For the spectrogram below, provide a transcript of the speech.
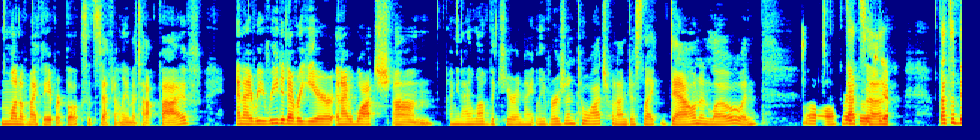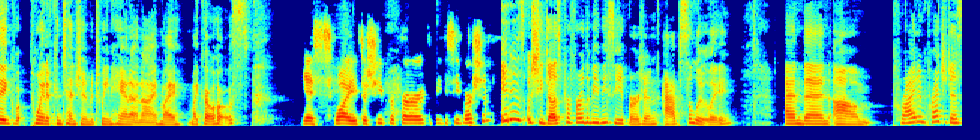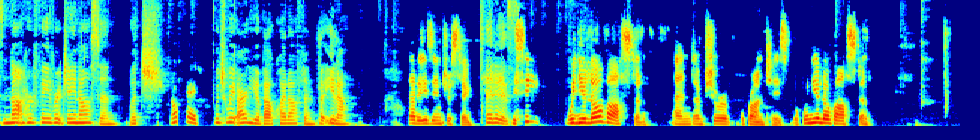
one of my favorite books. It's definitely in the top 5. And I reread it every year and I watch um I mean, I love the Keira Knightley version to watch when I'm just like down and low and Oh, that's good, a yeah. that's a big point of contention between Hannah and I, my my co-host. Yes. Why does she prefer the BBC version? It is. oh, She does prefer the BBC version, absolutely. And then um Pride and Prejudice, not her favorite Jane Austen, which Okay, which we argue about quite often. But you know, that is interesting. it is. You see, when you love Austen, and I'm sure the Brontes, but when you love Austen,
